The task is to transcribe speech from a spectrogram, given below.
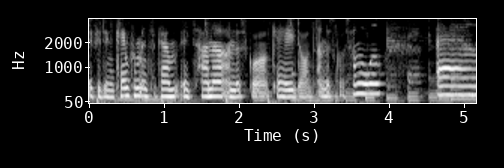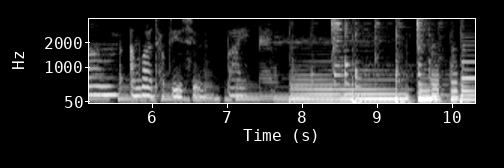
If you didn't came from Instagram, it's Hannah underscore K dot underscore Samuel. And I'm gonna talk to you soon. Bye. Thank you.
